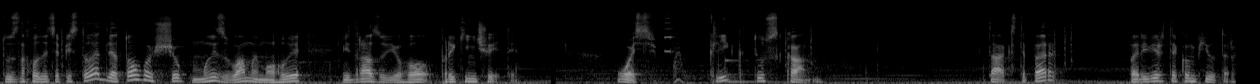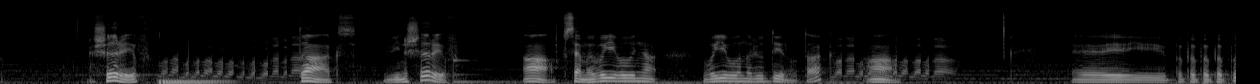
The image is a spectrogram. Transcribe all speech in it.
Тут знаходиться пістолет для того, щоб ми з вами могли відразу його прикінчити. Ось. Click to scan. Так, тепер перевірте комп'ютер. Шериф. Такс, він шериф. А, все, ми виявили на... виявлено людину, так? А. Е, ПППП.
